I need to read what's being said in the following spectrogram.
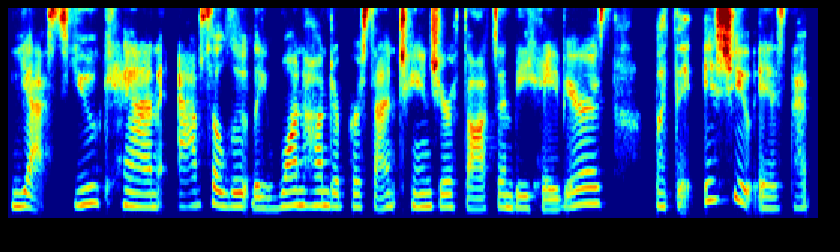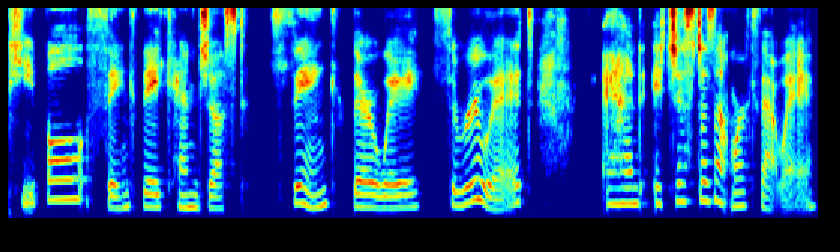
Yes, you can absolutely 100% change your thoughts and behaviors. But the issue is that people think they can just think their way through it. And it just doesn't work that way.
